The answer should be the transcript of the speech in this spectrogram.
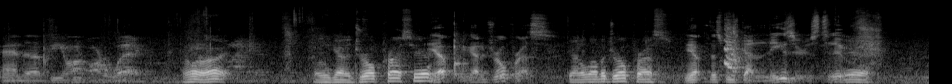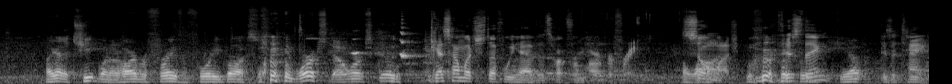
and uh, be on our way. All right. And you got a drill press here? Yep, we got a drill press. Gotta love a drill press. Yep, this one's got lasers too. Yeah. I got a cheap one at Harbor Freight for 40 bucks. it works though, works good. Guess how much stuff we have that's from Harbor Freight? A so lot. much. this thing Yep. is a tank.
